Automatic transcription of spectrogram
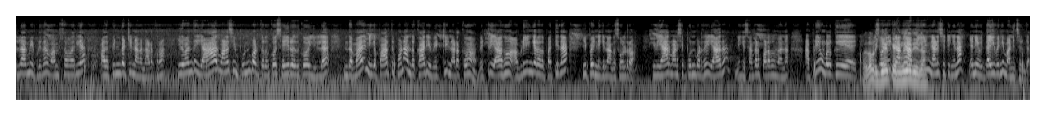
எல்லாருமே இப்படி தான் வம்சம் வாரியாக அதை பின்பற்றி நாங்கள் நடக்கிறோம். இது வந்து யார் மனசையும் புண்படுத்துறதுக்கோ செய்கிறதுக்கோ இல்லை. இந்த மாதிரி நீங்கள் பார்த்து போனால் அந்த காரியம் வெற்றி நடக்கும் வெற்றி ஆகும் அப்படிங்கிறத பற்றி தான் இப்போ இன்றைக்கி நாங்கள் சொல்கிறோம் இது யார் மனசை புண்படுறது யாரும் நீங்கள் சங்கடப்படவும் வேணாம். அப்படியே உங்களுக்கு நினச்சிட்டிங்கன்னா என்னை தயவு பண்ணி மன்னிச்சிருங்க.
